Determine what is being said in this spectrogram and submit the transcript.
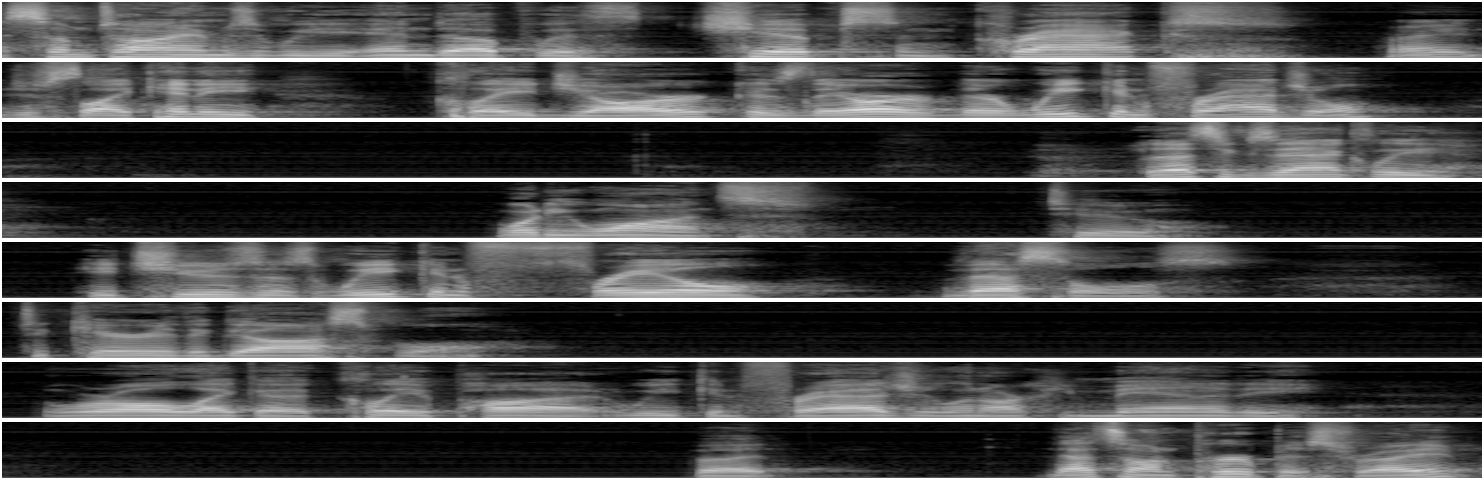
sometimes we end up with chips and cracks, right? Just like any clay jar, because they are they're weak and fragile. But that's exactly what he wants, too. He chooses weak and frail vessels to carry the gospel. We're all like a clay pot, weak and fragile in our humanity. But that's on purpose, right?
